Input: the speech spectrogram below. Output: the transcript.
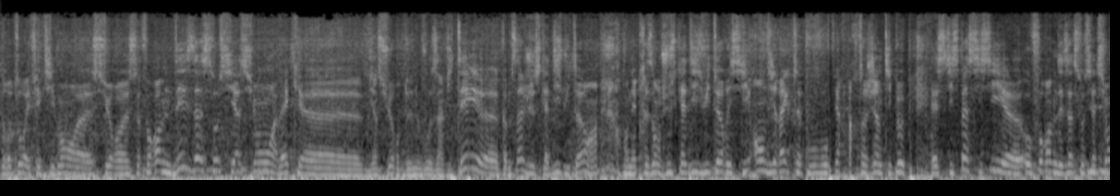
De retour effectivement euh, sur euh, ce forum des associations avec euh, bien sûr de nouveaux invités comme ça jusqu'à 18h. hein. On est présent jusqu'à 18h ici en direct pour vous faire partager un petit peu ce qui se passe ici au forum des associations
